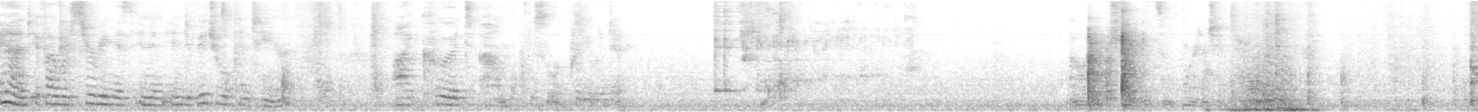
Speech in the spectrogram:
And if I were serving this in an individual container, I could, um, this will look pretty, wouldn't it? Oh, I'm sure I get some orange in there. There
